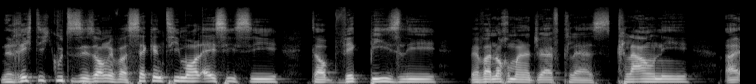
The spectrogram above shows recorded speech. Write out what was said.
eine richtig gute Saison. Ich war Second Team All ACC. Ich glaube, Vic Beasley. Wer war noch in meiner Draft Class? Clowney. Äh,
